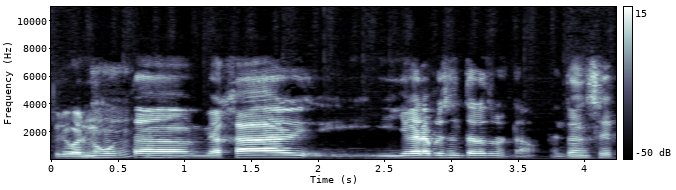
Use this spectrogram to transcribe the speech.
pero igual me gusta viajar y, llegar a presentar a otros lados. Entonces,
